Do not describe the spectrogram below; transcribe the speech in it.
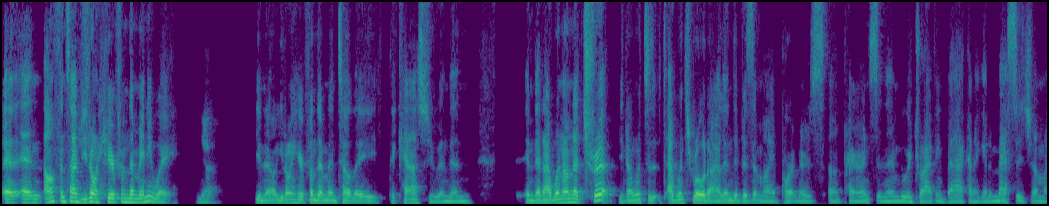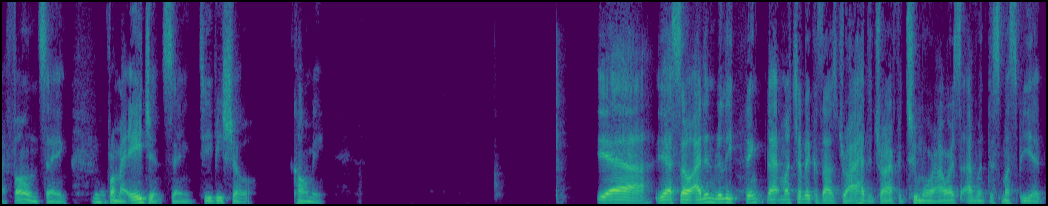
and, and oftentimes you don't hear from them anyway. Yeah. You know, you don't hear from them until they they cast you, and then and then I went on a trip. You know, I went to I went to Rhode Island to visit my partner's uh, parents, and then we were driving back, and I get a message on my phone saying, yeah. from my agent saying, "TV show, call me." Yeah, yeah. So I didn't really think that much of it because I was dry. I had to drive for two more hours. I went, this must be it.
